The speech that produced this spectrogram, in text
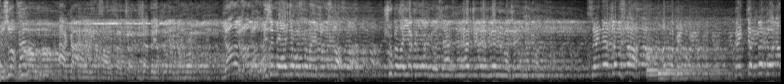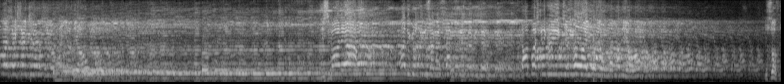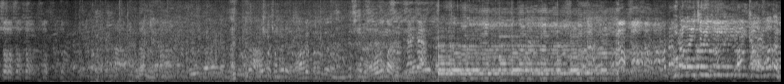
Yusuf. Hakikaten eline sağlık. lan. Çok güzel de yapıyor. Yalnız bizim bir Ercem Usta var Ercem Usta. Şu galayı yakından görse gerçekten memnun olacağına inanıyorum. Sayın Ercem Usta. Hadi bakayım. Bekletme bu adamlar 80 kilometre yoldan ya. İsmail ya. Hadi gözünü seveyim sen de üzme bizi. Lan başka köye gideceğiz. Vallahi yol yoldan. Hadi yavrum. Yusuf. Ya bu kadar için amcaları vardır,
